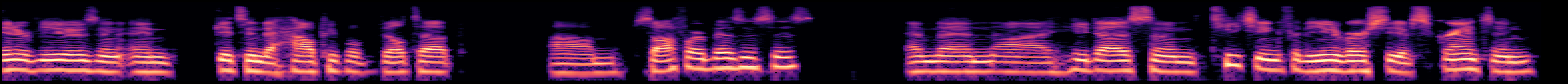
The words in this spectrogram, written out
interviews and, and gets into how people built up um, software businesses. And then uh, he does some teaching for the University of Scranton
